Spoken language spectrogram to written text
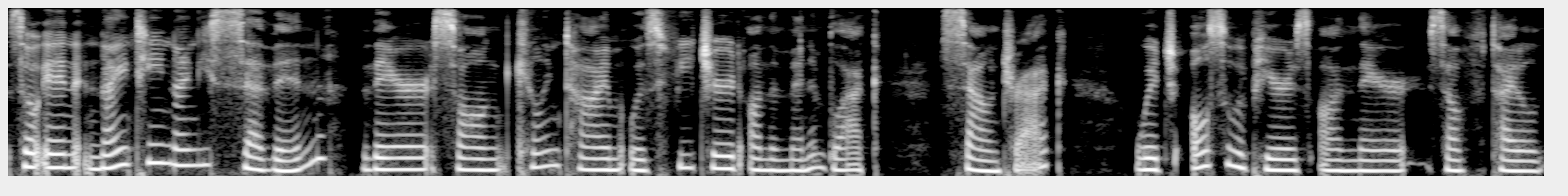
So in 1997, their song Killing Time was featured on the Men in Black soundtrack, which also appears on their self titled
